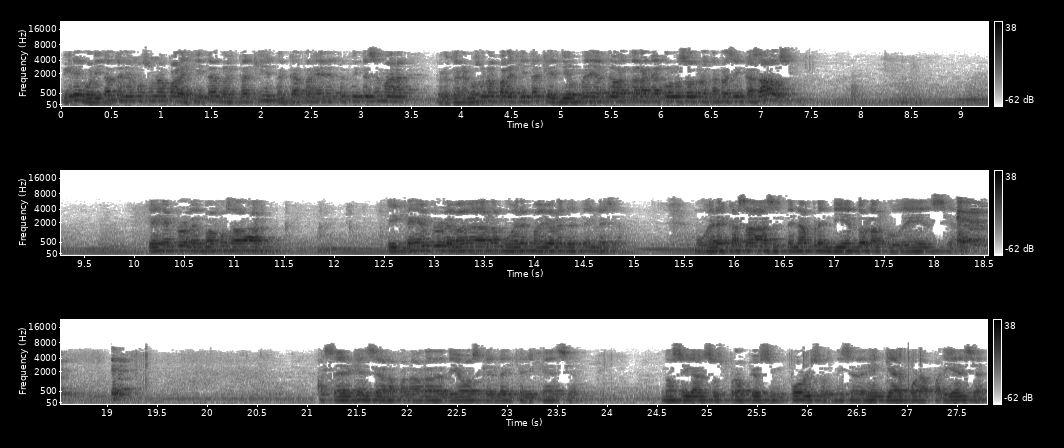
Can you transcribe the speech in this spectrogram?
Miren, ahorita tenemos una parejita, no está aquí, está en Cartagena este fin de semana, pero tenemos una parejita que Dios mediante va a estar acá con nosotros, están recién casados. ¿Qué ejemplo les vamos a dar? ¿Y qué ejemplo le van a dar las mujeres mayores de esta iglesia? Mujeres casadas estén aprendiendo la prudencia, Acérquense a la palabra de Dios, que es la inteligencia. No sigan sus propios impulsos, ni se dejen guiar por apariencia.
